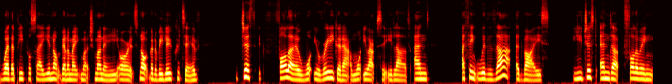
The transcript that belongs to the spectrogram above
whether people say you're not going to make much money or it's not going to be lucrative, just follow what you're really good at and what you absolutely love. And I think with that advice, you just end up following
